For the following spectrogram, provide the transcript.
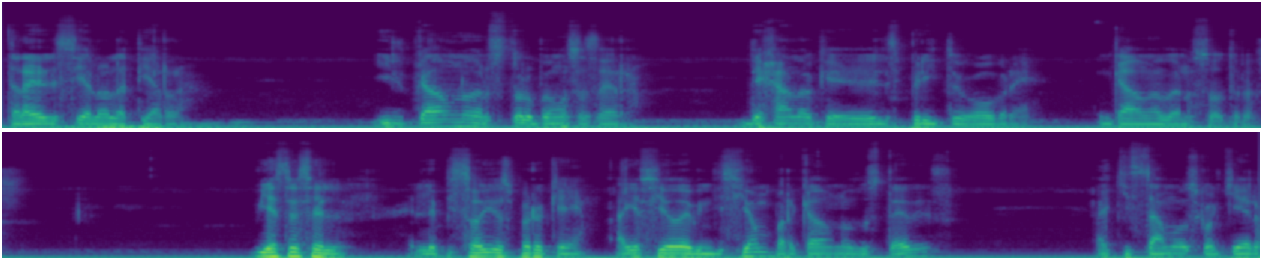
traer el cielo a la tierra. Y cada uno de nosotros lo podemos hacer dejando que el Espíritu obre en cada uno de nosotros. Y este es el, episodio, espero que haya sido de bendición para cada uno de ustedes. Aquí estamos, cualquier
